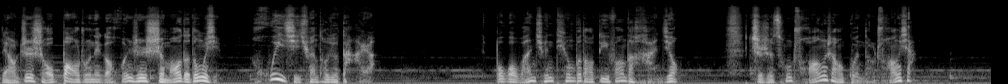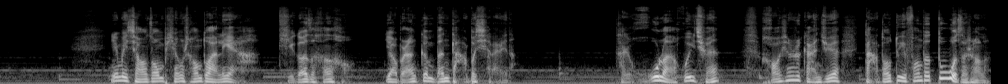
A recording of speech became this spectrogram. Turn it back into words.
两只手抱住那个浑身是毛的东西，挥起拳头就打呀。不过完全听不到对方的喊叫。只是从床上滚到床下，因为小宗平常锻炼啊，体格子很好，要不然根本打不起来的。他就胡乱挥拳，好像是感觉打到对方的肚子上了。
